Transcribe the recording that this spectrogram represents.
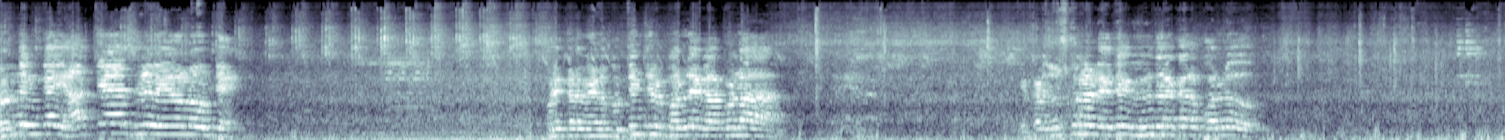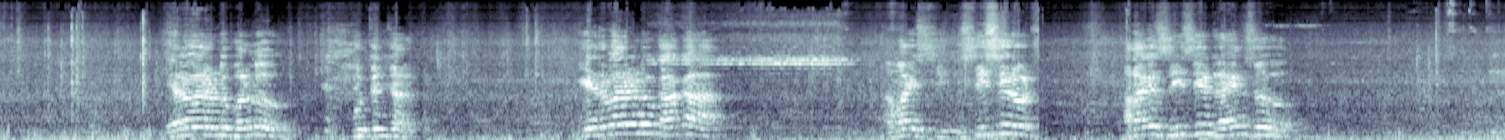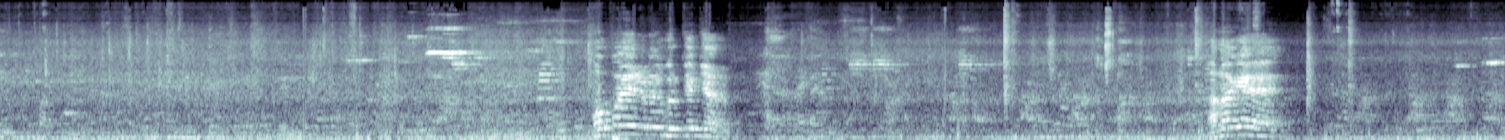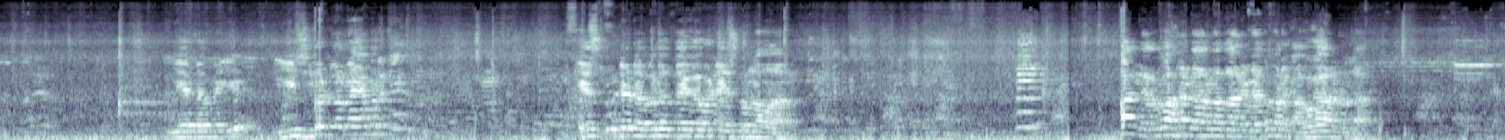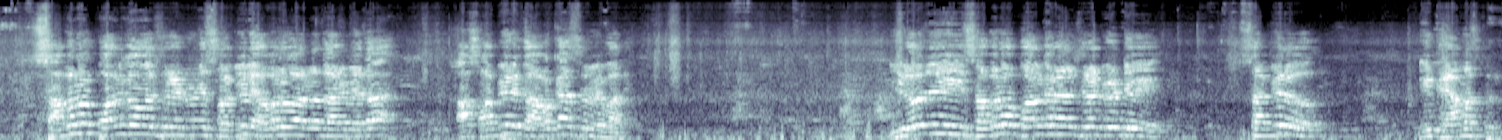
రెండు ఇంకా యాడ్ చేయాల్సినవి ఏమైనా ఉంటే. ఇప్పుడు ఇక్కడ వీళ్ళు గుర్తించిన పనులే కాకుండా ఇక్కడ చూసుకున్నట్లయితే వివిధ రకాల పనులు ఇరవై రెండు పనులు గుర్తించారు. ఈ కాక అమ్మాయి సిసి రోడ్ అలాగే సిసి డ్రైన్స్. ముప్పై ఎనిమిది గుర్తించారు. అలాగే ఈ రోడ్లు ఉన్నాయా మనకి? వేసుకుంటే డబ్బులు వస్తాయి కాబట్టి వేసుకున్నామా ఆ నిర్వహణ అన్న దాని మీద మనకు అవగాహన ఉండాలి. సభలో పాల్గొవలసినటువంటి సభ్యులు ఎవరు అన్న దాని మీద ఆ సభ్యులకు అవకాశం ఇవ్వాలి. ఈరోజు ఈ సభలో పాల్గొనాల్సినటువంటి సభ్యులు ఈ గ్రామస్తులు.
